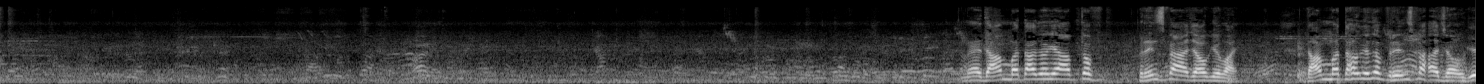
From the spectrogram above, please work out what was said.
Thank you. मैं दाम बता दोगे, आप तो फ्रेंड्स पे आ जाओगे भाई। दाम बताओगे तो फ्रेंड्स पे आ जाओगे।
